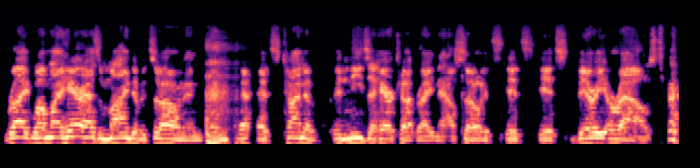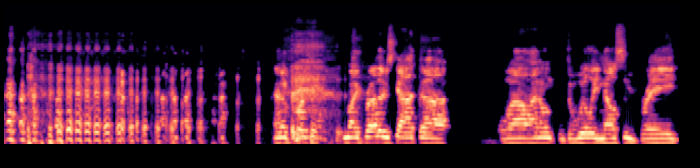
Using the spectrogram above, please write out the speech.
Right. Well, my hair has a mind of its own, and, and kind of it needs a haircut right now. So it's it's it's very aroused. and of course, my brother's got the well, I don't the Willie Nelson braid.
